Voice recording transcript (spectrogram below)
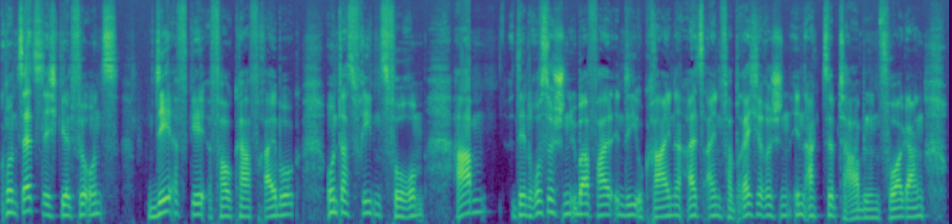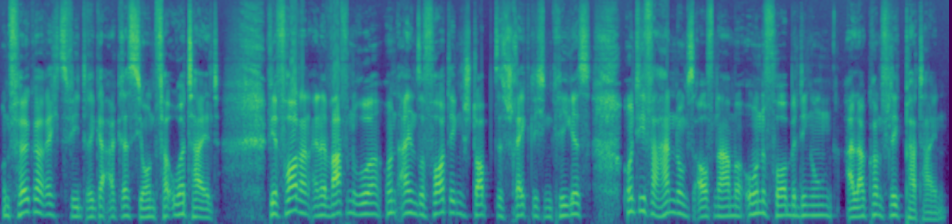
Grundsätzlich gilt für uns, DFG VK Freiburg und das Friedensforum haben den russischen Überfall in die Ukraine als einen verbrecherischen, inakzeptablen Vorgang und völkerrechtswidrige Aggression verurteilt. Wir fordern eine Waffenruhe und einen sofortigen Stopp des schrecklichen Krieges und die Verhandlungsaufnahme ohne Vorbedingungen aller Konfliktparteien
